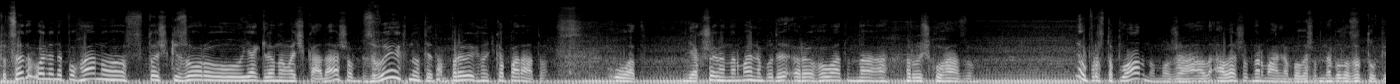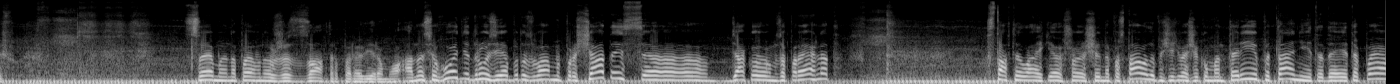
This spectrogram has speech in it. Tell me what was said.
то це доволі непогано з точки зору як для новачка, да? щоб звикнути, там, привикнути к апарату. От. Якщо він нормально буде реагувати на ручку газу. Ну, просто плавно може, але, але щоб нормально було, щоб не було затупів. Це ми, напевно, вже завтра перевіримо. А на сьогодні, друзі, я буду з вами прощатись. Е, Дякую вам за перегляд. Ставте лайки, якщо ще не поставили, пишіть ваші коментарі, питання і т.д. і т.п.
